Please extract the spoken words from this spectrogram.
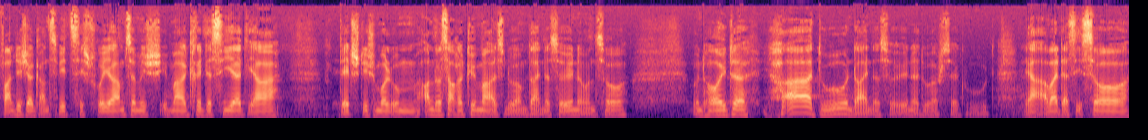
fand ich ja ganz witzig. Früher haben sie mich immer kritisiert, ja, hättest dich mal um andere Sachen kümmern als nur um deine Söhne und so. Und heute, ja, du und deine Söhne, du hast sehr gut. Ja, aber das ist so,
